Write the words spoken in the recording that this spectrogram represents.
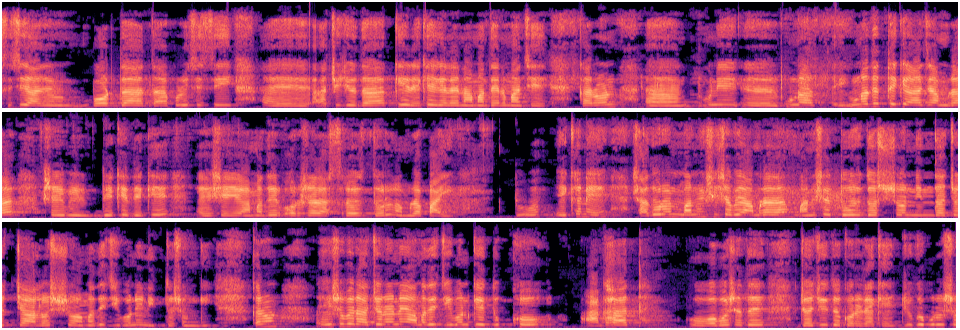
শ্রী বরদা তারপরে শ্রী শ্রী এ, রেখে গেলেন আমাদের মাঝে। কারণ উনি উনাদের থেকে আজ আমরা সেই দেখে দেখে সেই আমাদের ভরসার আশ্রয়স্থল আমরা পাই। তো এখানে সাধারণ মানুষ হিসাবে আমরা মানুষের দোষ দর্শন নিন্দা চর্চা আলস্য আমাদের জীবনে নিত্যসঙ্গী। কারণ এসবের আচরণে আমাদের জীবনকে দুঃখ আঘাত ও অবসাদে জর্জিত করে রাখে। যুগপুরুষ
